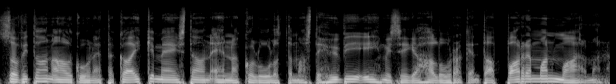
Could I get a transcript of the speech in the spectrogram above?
Sovitaan alkuun, että kaikki meistä on ennakkoluulottomasti hyviä ihmisiä ja haluaa rakentaa paremman maailman.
